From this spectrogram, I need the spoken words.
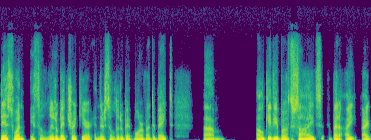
This one is a little bit trickier and there's a little bit more of a debate. Um, I'll give you both sides, but I, I, in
